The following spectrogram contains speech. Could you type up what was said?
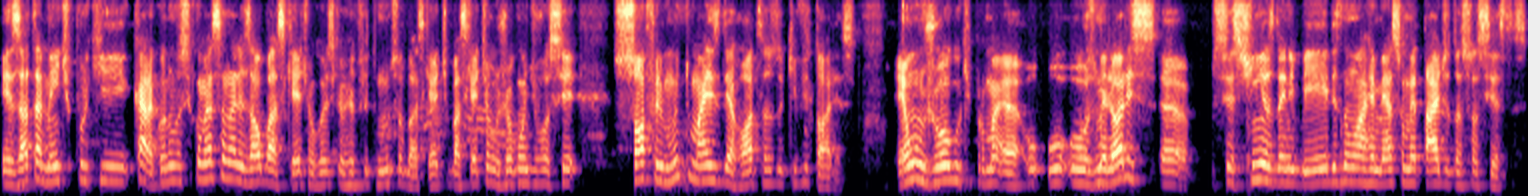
exatamente porque, cara, quando você começa a analisar o basquete, uma coisa que eu reflito muito sobre basquete, basquete é um jogo onde você sofre muito mais derrotas do que vitórias. É um jogo que uma, uh, os melhores uh, cestinhas da NBA eles não arremessam metade das suas cestas.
